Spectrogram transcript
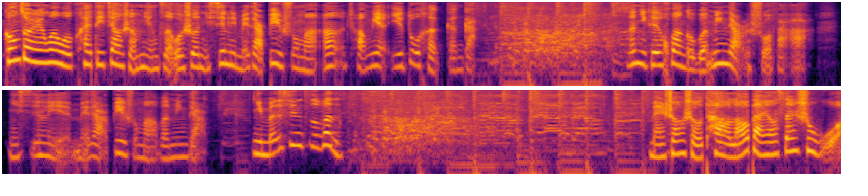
工作人员问我快递叫什么名字，我说你心里没点避数吗？嗯，场面一度很尴尬。那你可以换个文明点的说法啊，你心里没点避数吗？文明点，你扪心自问。”买双手套，老板要三十五，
